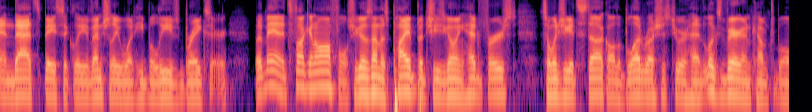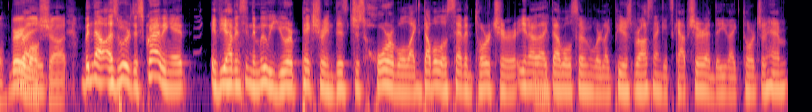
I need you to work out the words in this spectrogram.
and that's basically eventually what he believes breaks her but man it's fucking awful she goes down this pipe but she's going head first so when she gets stuck all the blood rushes to her head it looks very uncomfortable very well shot But now, as we were describing it, if you haven't seen the movie, you're picturing this just horrible, like 007 torture. You know, like 007 where like Pierce Brosnan gets captured and they like torture him.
